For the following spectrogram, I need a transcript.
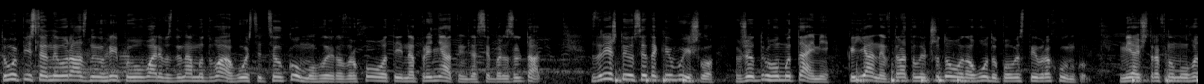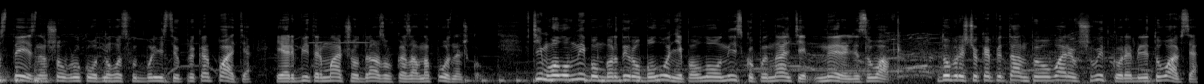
Тому після невиразної гри пивоварів з Динамо 2 гості цілком могли розраховувати і на прийнятний для себе результат. Зрештою, все таки вийшло. Вже в другому таймі кияни втратили чудову нагоду повести в рахунку. М'яч штрафному гостей знайшов руку одного з футболістів Прикарпаття, і арбітер матчу одразу вказав на позначку. Втім, головний бомбардир оболоні Павло Онисько пенальті не реалізував. Добре, що капітан пивоварів швидко реабілітувався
